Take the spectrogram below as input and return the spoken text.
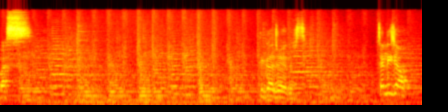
बस। निकल जाओ इधर से। चली जाओ।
